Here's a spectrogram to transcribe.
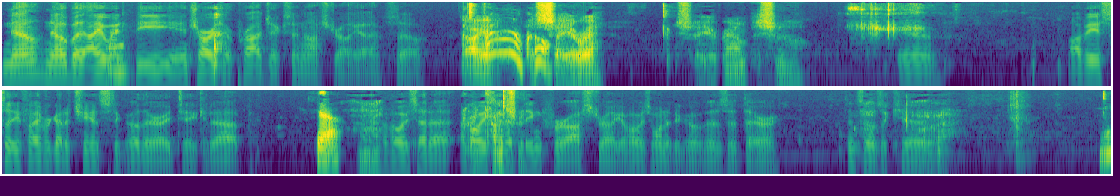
No, no, but I No. would be in charge of projects in Australia. So Oh, yeah. Oh, I'll cool. show you around. Show you around for sure. yeah, obviously, if I ever got a chance to go there, I'd take it up. Yeah. Hmm. I've always had a I've Great always had a thing for Australia. I've always wanted to go visit there since I was a kid. yeah.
